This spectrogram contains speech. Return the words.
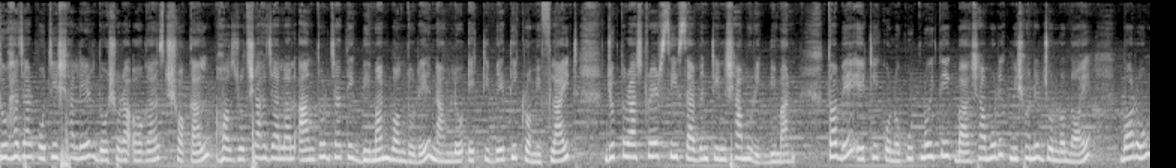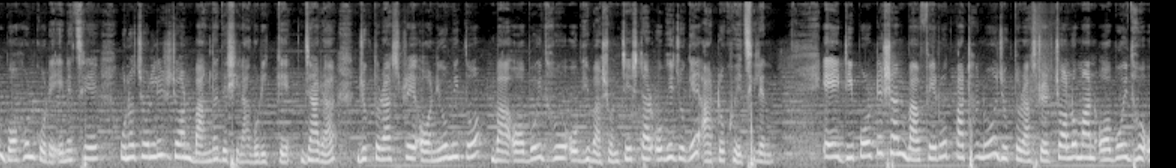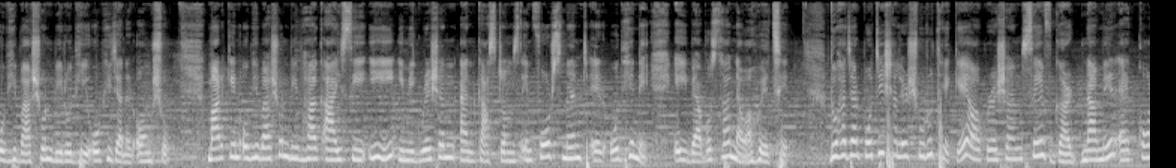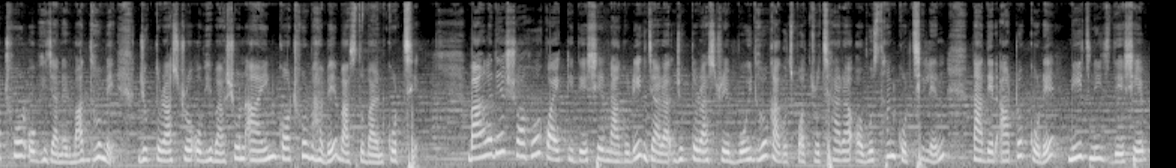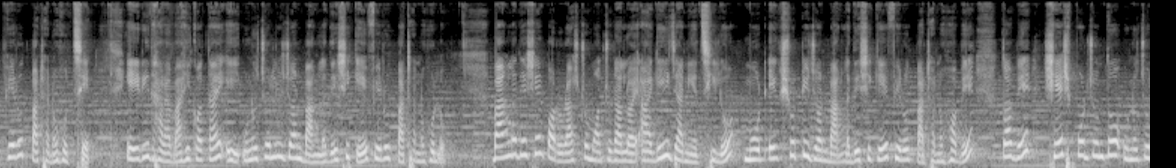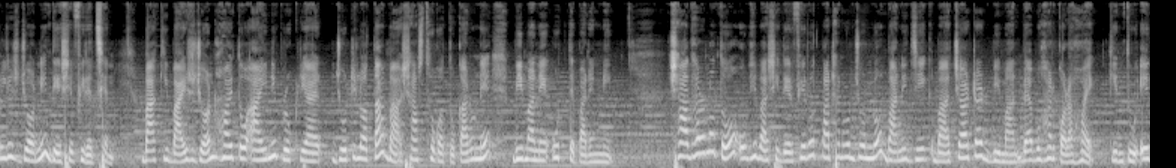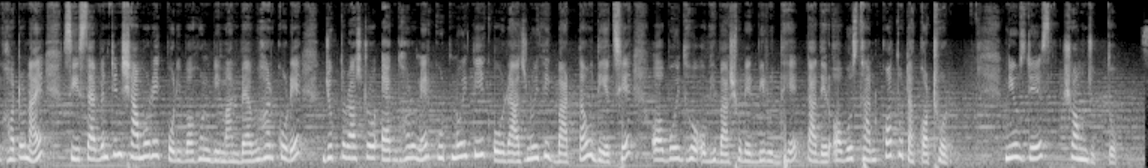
দু হাজার পঁচিশ সালের দোসরা অগাস্ট সকাল হজরত শাহজালাল আন্তর্জাতিক বিমানবন্দরে নামল একটি ব্যতিক্রমী ফ্লাইট যুক্তরাষ্ট্রের সি সেভেন্টিন সামরিক বিমান। তবে এটি কোনো কূটনৈতিক বা সামরিক মিশনের জন্য নয়, বরং বহন করে এনেছে উনচল্লিশ জন বাংলাদেশি নাগরিককে, যারা যুক্তরাষ্ট্রে অনিয়মিত বা অবৈধ অভিবাসন চেষ্টার অভিযোগে আটক হয়েছিলেন। এই ডিপোর্টেশন বা ফেরত পাঠানো যুক্তরাষ্ট্রের চলমান অবৈধ অভিবাসন বিরোধী অভিযানের অংশ। মার্কিন অভিবাসন বিভাগ ICE immigration and customs enforcement এর অধীনে এই ব্যবস্থা নেওয়া হয়েছে। দু হাজার পঁচিশ সালের শুরু থেকে অপারেশন সেফগার্ড নামের এক কঠোর অভিযানের মাধ্যমে যুক্তরাষ্ট্র অভিবাসন আইন কঠোরভাবে বাস্তবায়ন করছে। বাংলাদেশ সহ কয়েকটি দেশের নাগরিক যারা যুক্তরাষ্ট্রে বৈধ কাগজপত্র ছাড়া অবস্থান করছিলেন, তাদের আটক করে নিজ নিজ দেশে ফেরত পাঠানো হচ্ছে। এরই ধারাবাহিকতায় এই উনচল্লিশ জন বাংলাদেশিকে ফেরত পাঠানো হলো। বাংলাদেশের পররাষ্ট্র মন্ত্রণালয় আগেই জানিয়েছিল, মোট একষট্টি জন বাংলাদেশিকে ফেরত পাঠানো হবে, তবে শেষ পর্যন্ত উনচল্লিশ জনই দেশে ফিরেছেন। বাকি বাইশ জন হয়তো আইনি প্রক্রিয়ার জটিলতা বা স্বাস্থ্যগত কারণে বিমানে উঠতে পারেননি। সাধারণত অভিবাসীদের ফেরত পাঠানোর জন্য বাণিজ্যিক বা চার্টার্ড বিমান ব্যবহার করা হয়। কিন্তু এ ঘটনায় সি সেভেন্টিন সামরিক পরিবহন বিমান ব্যবহার করে যুক্তরাষ্ট্র এক ধরনের কূটনৈতিক ও রাজনৈতিক বার্তাও দিয়েছে অবৈধ অভিবাসনের বিরুদ্ধে তাদের অবস্থান কতটা কঠোর। নিউজ ডেস্ক সংযুক্ত।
